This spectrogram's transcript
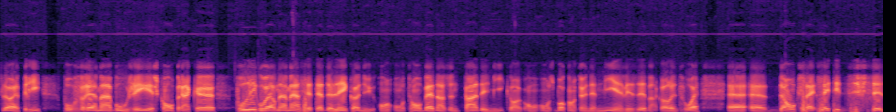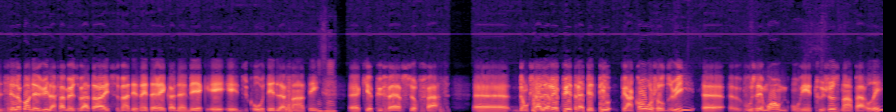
cela a pris pour vraiment bouger. Et je comprends que pour les gouvernements, c'était de l'inconnu. On, tombait dans une pandémie, on, on, se bat contre un ennemi invisible, encore une fois. Euh, euh, donc, ça, a été difficile. C'est là qu'on a vu la fameuse bataille, souvent des intérêts économiques et, du côté de la santé, mm-hmm. euh, qui a pu faire surface. donc, ça aurait pu être rapide. Puis, encore aujourd'hui, vous et moi, on, vient tout juste d'en parler.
